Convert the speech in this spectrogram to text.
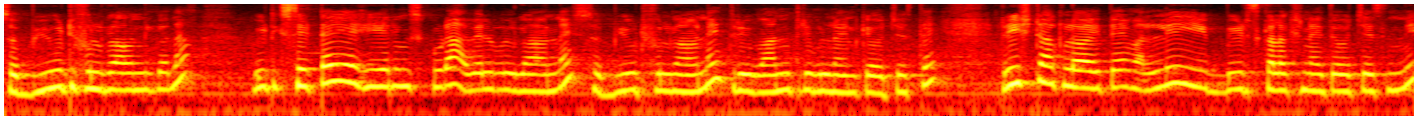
సో బ్యూటిఫుల్గా ఉంది కదా. వీటికి సెట్ అయ్యే హియరింగ్స్ కూడా అవైలబుల్గా ఉన్నాయి. సో బ్యూటిఫుల్గా ఉన్నాయి. త్రీ వన్ త్రిబుల్ నైన్కే వచ్చేస్తాయి రీస్టాక్లో అయితే మళ్ళీ బీడ్స్ కలెక్షన్ అయితే వచ్చేసింది.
